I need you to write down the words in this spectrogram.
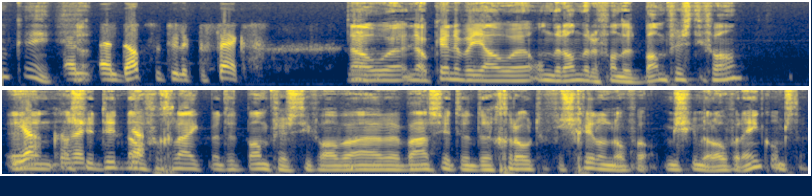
oké. En, en dat is natuurlijk perfect. Nou, eh, nou kennen we jou onder andere van het BAM-festival. Ja, En als je dit nou Ja. vergelijkt met het BAM-festival, waar, eh, waar zitten de grote verschillen of misschien wel overeenkomsten?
